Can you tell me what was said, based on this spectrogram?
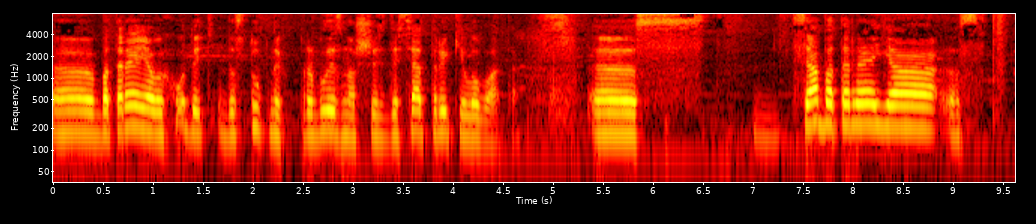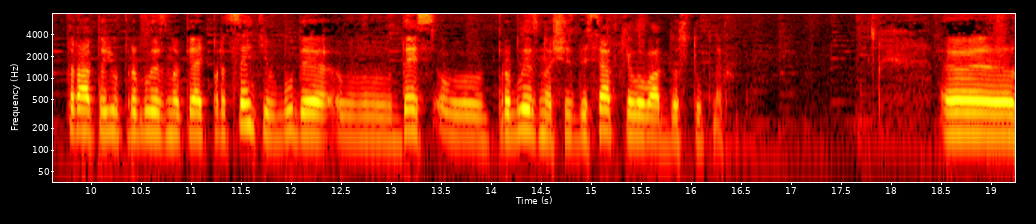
е, батарея виходить доступних приблизно 63 кВт. Е, Ця батарея з втратою приблизно 5% буде десь приблизно 60 кВт доступних. Е,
